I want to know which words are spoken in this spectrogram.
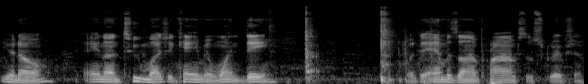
you know, ain't nothing too much. It came in one day with the Amazon Prime subscription.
